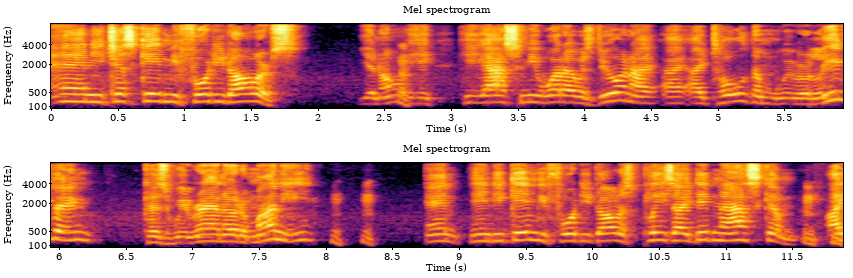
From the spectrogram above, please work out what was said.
And he just gave me $40 you know he, he asked me what i was doing. I, I, I told him we were leaving because we ran out of money. And, and he gave me $40 please i didn't ask him. I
